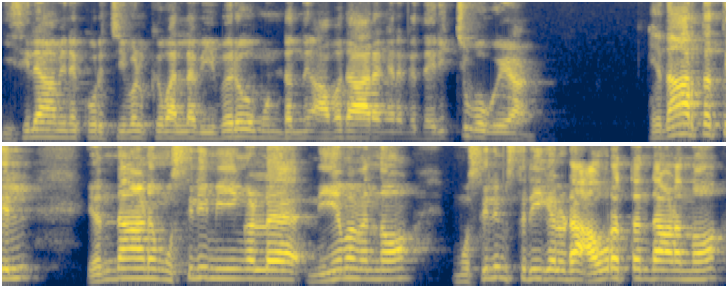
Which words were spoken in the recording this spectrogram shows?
ഇസ്ലാമിനെ കുറിച്ച് ഇവൾക്ക് വല്ല വിവരവും വിവരവുമുണ്ടെന്ന് അവതാരകനക്ക് ധരിച്ചു പോകുകയാണ് യഥാർത്ഥത്തിൽ എന്താണ് മുസ്ലിമീങ്ങളുടെ നിയമമെന്നോ മുസ്ലിം സ്ത്രീകളുടെ ഔറത്ത് എന്താണെന്നോ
